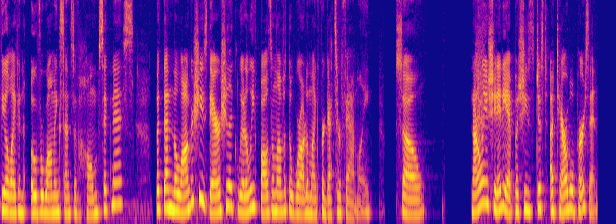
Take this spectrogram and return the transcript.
feel like an overwhelming sense of homesickness. But then the longer she's there, she like literally falls in love with the world and like forgets her family. So not only is she an idiot, but she's just a terrible person.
